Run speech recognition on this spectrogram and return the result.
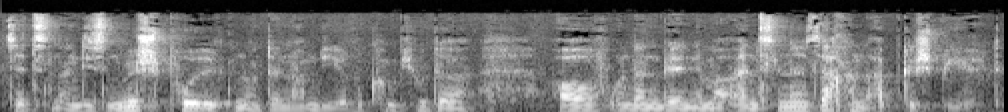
sitzen an diesen Mischpulten und dann haben die ihre Computer auf und dann werden immer einzelne Sachen abgespielt.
